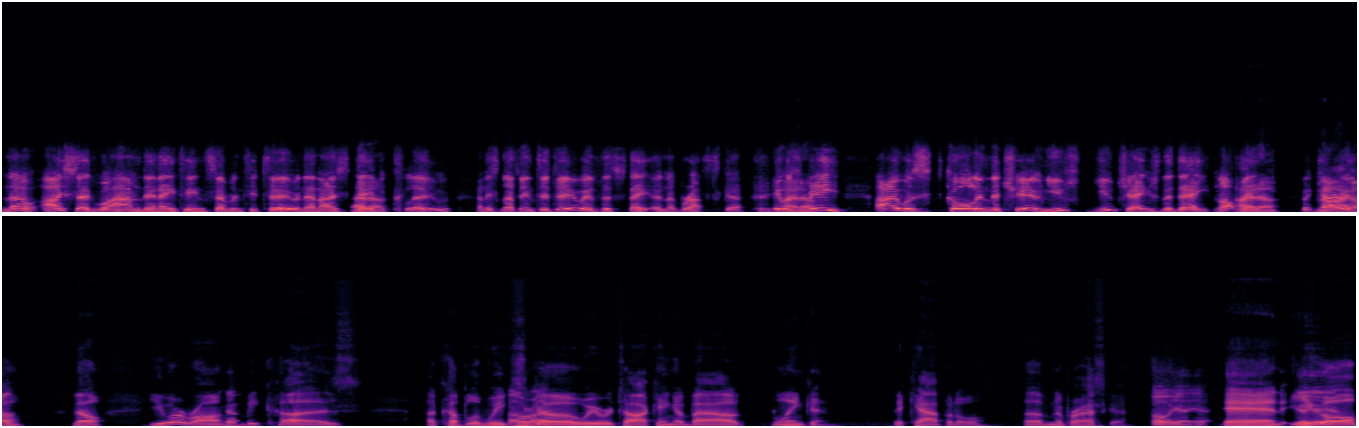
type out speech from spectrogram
No, I said what happened in 1872, and then I I gave know. a clue, and it's nothing to do with the state of Nebraska. It was know. me. I was calling the tune. You you changed the date, not me. But carry I know. on. No, you are wrong Yeah. because a couple of weeks All right. ago we were talking about Lincoln, the capital of Nebraska. Oh yeah, yeah. And Yeah, you yeah, yeah. all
